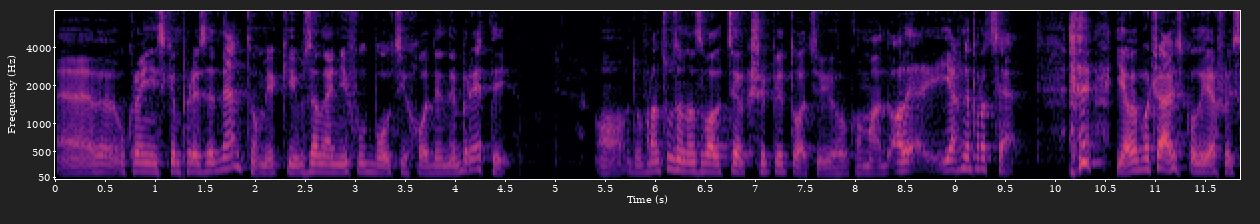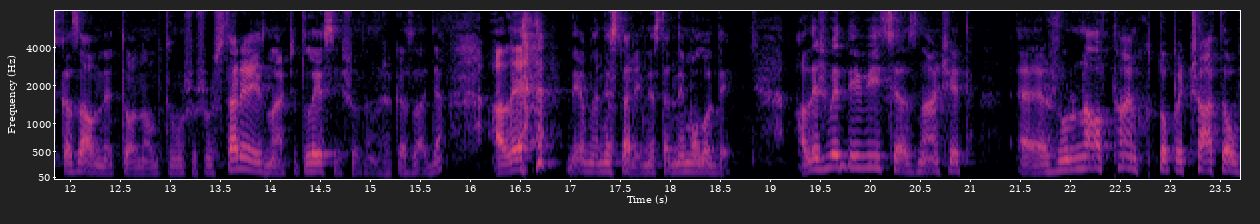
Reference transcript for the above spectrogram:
е, українським президентом, який в зеленій футболці ходить небритий. О, то французи назвали цирк Шепіто цю його команду. Але я ж не про це. Я вибачаюсь, коли я щось сказав не то, ну, тому що, що старий, значить, лисий, що там вже казати. Да? Але не, не старий, не старий, не молодий. Але ж ви дивіться, значить, е, журнал Time, хто печатав,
